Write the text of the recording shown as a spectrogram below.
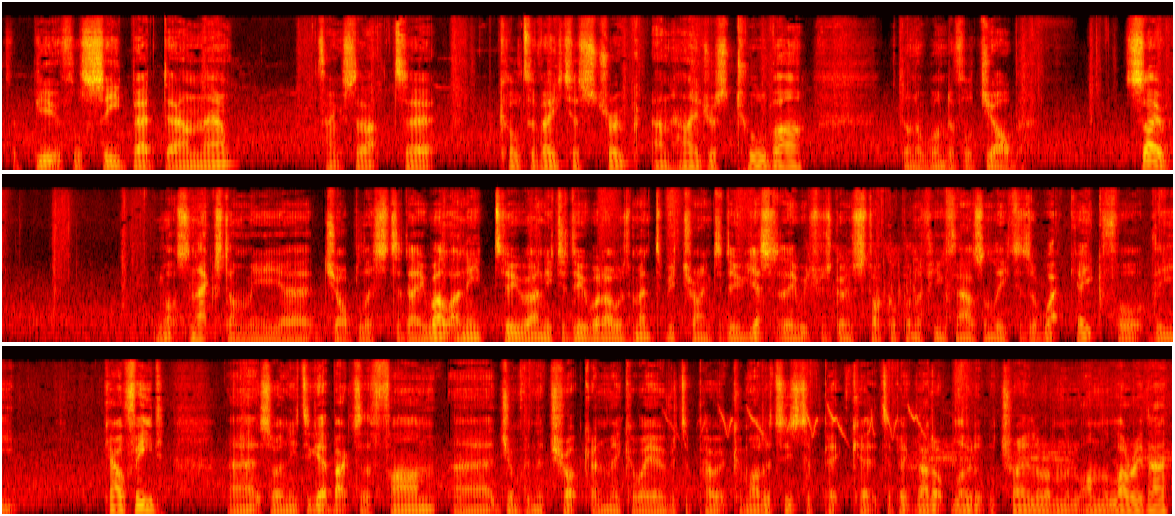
It's a beautiful seed bed down now, thanks to that uh, cultivator stroke anhydrous toolbar. Done a wonderful job. So, what's next on my uh, job list today? Well, I need to I need to do what I was meant to be trying to do yesterday, which was going to stock up on a few thousand litres of wet cake for the cow feed. Uh, so I need to get back to the farm, uh, jump in the truck, and make our way over to Poet Commodities to pick uh, to pick that up, load up the trailer on the on the lorry there.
